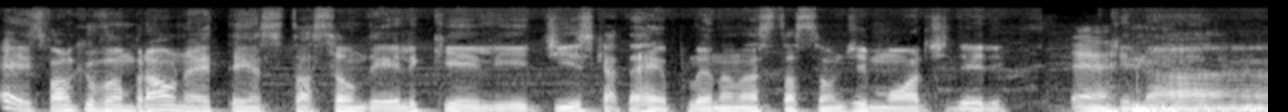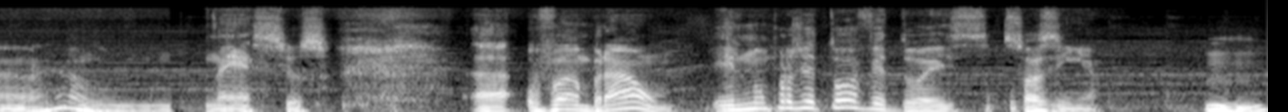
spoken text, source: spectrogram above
É, eles falam que o Van Braun, né, tem a citação dele que ele diz que a Terra é plana na citação de morte dele. É. que na Nécios. Ah, o Van Braun, ele não projetou a V2 sozinho, Uhum.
